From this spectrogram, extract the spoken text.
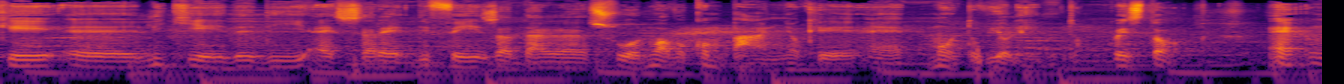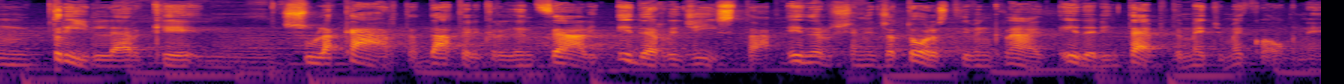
che eh, gli chiede di essere difesa dal suo nuovo compagno che è molto violento. Questo è un thriller che sulla carta, date le credenziali e del regista e dello sceneggiatore Steven Knight e dell'interprete Matthew McCogney,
